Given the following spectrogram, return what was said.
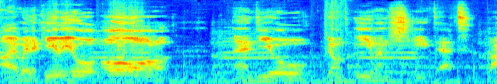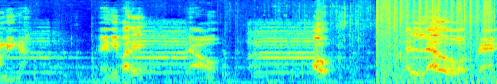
I will kill you all. And you don't even see that coming. Anybody? No. Oh! Hello, friend.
